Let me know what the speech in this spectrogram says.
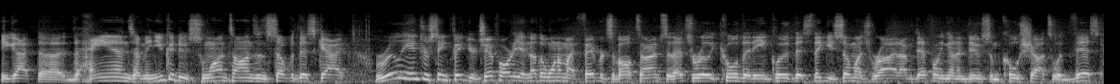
You got the, the hands. I mean you could do swantons and stuff with this guy. Really interesting figure. Jeff Hardy another one of my favorites of all time so that's really cool that he included this. Thank you so much Rod. I'm definitely going to do some cool shots with this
